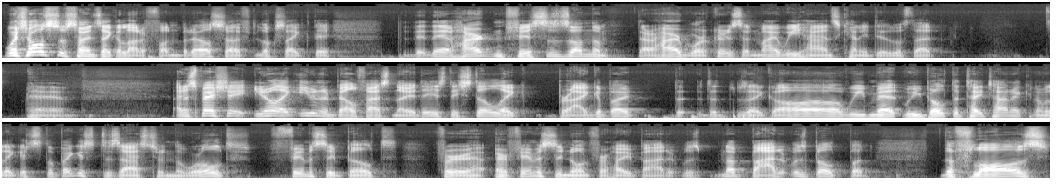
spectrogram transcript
which also sounds like a lot of fun, but also it looks like they they have hardened faces on them. They're hard workers, and my wee hands can't deal with that. Um, and especially you know, like even in Belfast nowadays, they still like brag about the, like, oh, we met, we built the Titanic, and I'm like, it's the biggest disaster in the world, famously built for, are famously known for how bad it was. Not bad it was built, but the flaws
